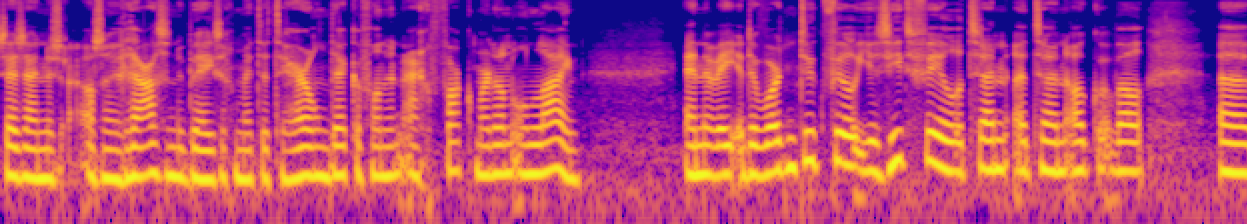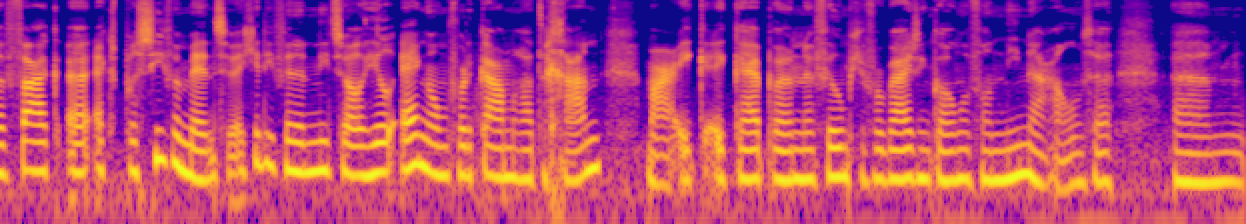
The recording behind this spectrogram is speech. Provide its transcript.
Zij zijn dus als een razende bezig met het herontdekken van hun eigen vak, maar dan online. En er, er wordt natuurlijk veel, je ziet veel. Het zijn, het zijn ook wel eh, vaak eh, expressieve mensen, weet je. Die vinden het niet zo heel eng om voor de camera te gaan. Maar ik, ik heb een eh, filmpje voorbij zien komen van Nina, onze ehm,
